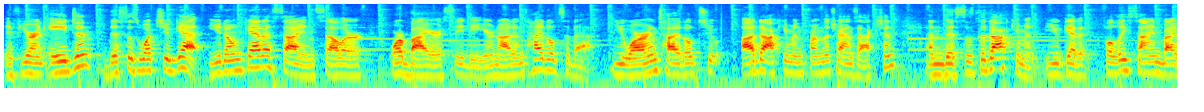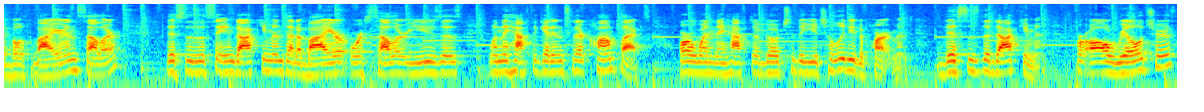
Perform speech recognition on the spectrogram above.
If you're an agent, this is what you get. You don't get a signed seller or buyer CD. You're not entitled to that. You are entitled to a document from the transaction, and this is the document. You get it fully signed by both buyer and seller. This is the same document that a buyer or seller uses when they have to get into their complex or when they have to go to the utility department. This is the document. For all realtors,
